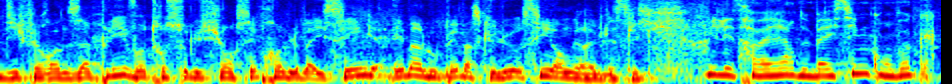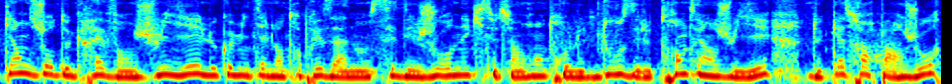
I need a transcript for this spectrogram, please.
différentes applis. Votre solution, c'est prendre le Bicing. Et ben loupé parce que lui aussi il est en grève, Leslie. Oui, les travailleurs de Bicing convoquent 15 jours de grève en juillet. Le comité de l'entreprise a annoncé des journées qui se tiendront entre le 12 et le 31 juillet, de 4 heures par jour.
